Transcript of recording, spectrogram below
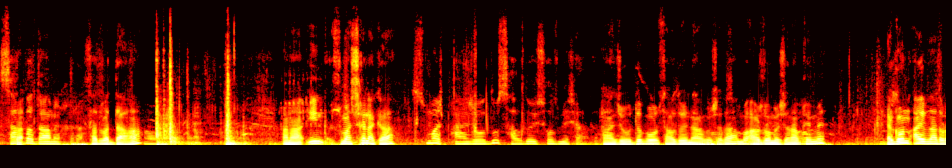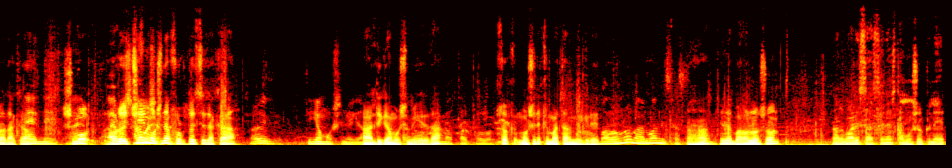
Сад ба да мехӯрад. Сад ва даҳ ана ин сумаш чӣ хел ака сумаш панҷоду савдои соз мешавад панҷоду бо савдои нағд мешада бо арзон мешада қиме ягон айб надорад ака? Шумо барои чӣ мошина фурӯхтоисед ака? Дига мошин А, дига мошин мегиред, а? Со- мошини қиматтар мегиред? Балоно нормал нест аст аҳа ина балоношон нормали састенаш тамошо кунед.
